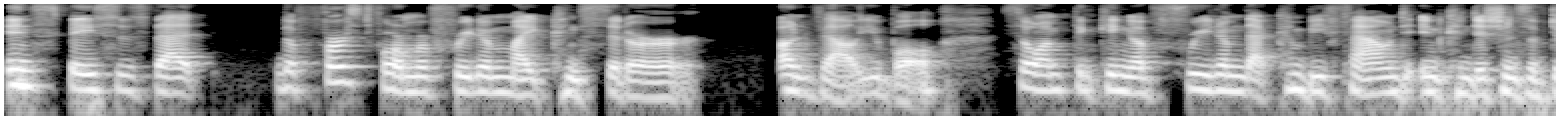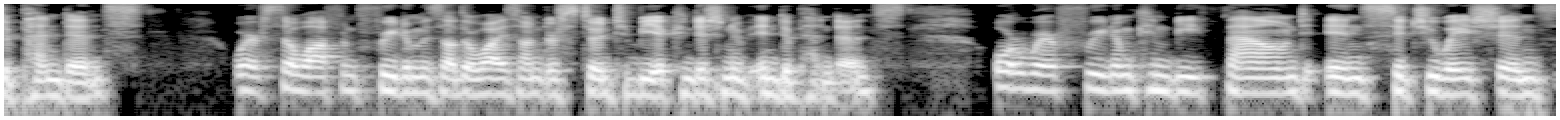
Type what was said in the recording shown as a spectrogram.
in spaces that the first form of freedom might consider unvaluable. So I'm thinking of freedom that can be found in conditions of dependence, where so often freedom is otherwise understood to be a condition of independence, or where freedom can be found in situations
